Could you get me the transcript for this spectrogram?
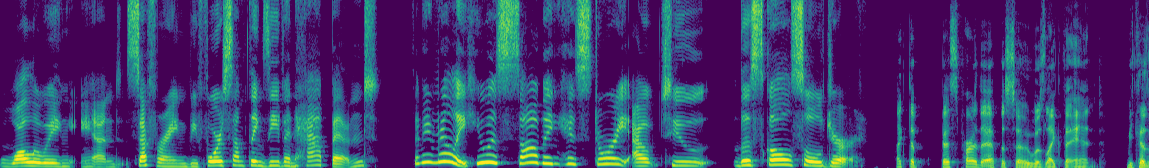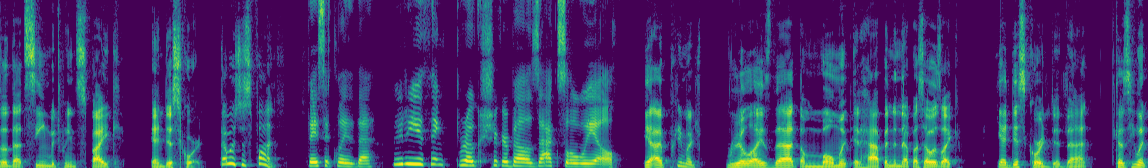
wallowing and suffering before something's even happened. I mean, really, he was sobbing his story out to the Skull Soldier. Like the best part of the episode was like the end because of that scene between Spike and Discord. That was just fun. Basically, the who do you think broke Sugar Belle's axle wheel? Yeah, I pretty much realized that the moment it happened in the episode. I was like, yeah, Discord did that because he went,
